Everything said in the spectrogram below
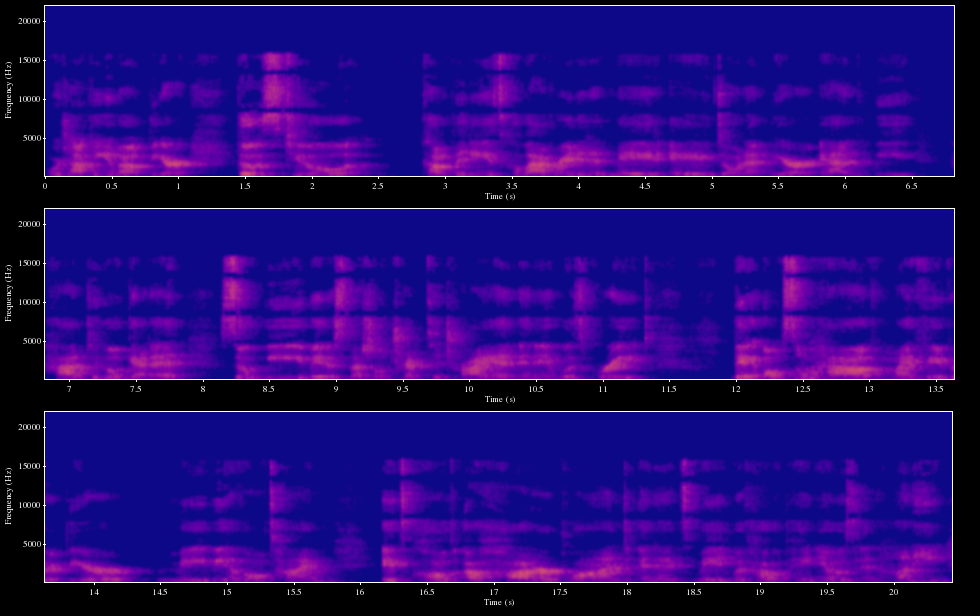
we're talking about beer. Those two companies collaborated and made a donut beer, and we had to go get it. So we made a special trip to try it, and it was great. They also have my favorite beer, maybe of all time. It's called a hotter blonde and it's made with jalapenos and honey.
